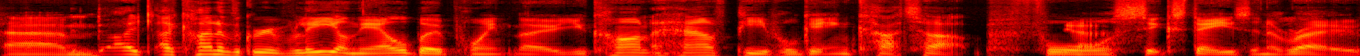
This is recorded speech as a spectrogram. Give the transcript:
Um, I, I kind of agree with Lee on the elbow point, though. You can't have people getting cut up for Yeah. six days in a row.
